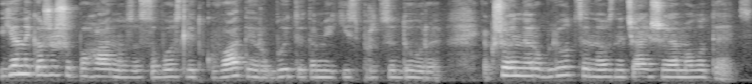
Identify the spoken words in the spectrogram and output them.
я не кажу, що погано за собою слідкувати і робити там якісь процедури. Якщо я не роблю, це не означає, що я молодець.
